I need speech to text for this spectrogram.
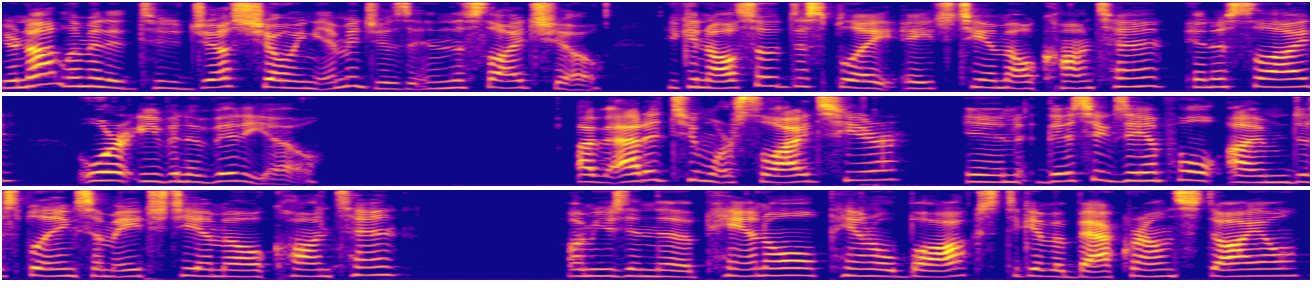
You're not limited to just showing images in the slideshow. You can also display HTML content in a slide or even a video. I've added two more slides here. In this example, I'm displaying some HTML content. I'm using the panel, panel box to give a background style.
